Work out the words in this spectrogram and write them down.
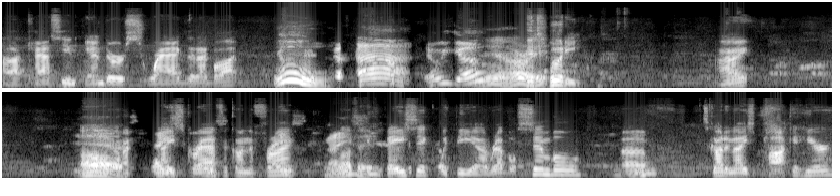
uh, Cassian Andor swag that I bought. Ooh, Ah, there we go. yeah, all right. This right. hoodie. All right. Oh. Nice, nice graphic on the front. Nice. Love it. and basic with the uh, rebel symbol. Um, it's got a nice pocket here.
